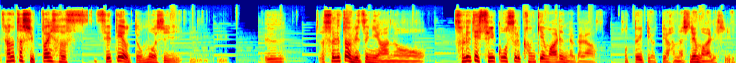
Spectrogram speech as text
ちゃんと失敗させてよって思うしそれとは別にあのそれで成功する関係もあるんだからほっといてよっていう話でもあるし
